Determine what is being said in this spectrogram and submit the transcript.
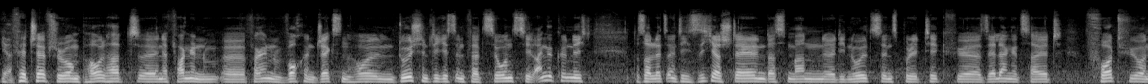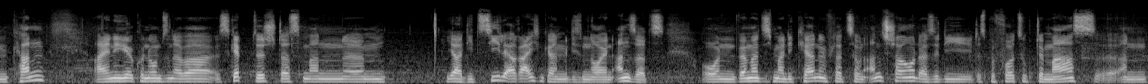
Ja, Fed-Chef Jerome Powell hat äh, in der vergangenen, äh, Woche in Jackson Hole ein durchschnittliches Inflationsziel angekündigt. Das soll letztendlich sicherstellen, dass man äh, die Nullzinspolitik für sehr lange Zeit fortführen kann. Einige Ökonomen sind aber skeptisch, dass man ähm, ja, die Ziele erreichen kann mit diesem neuen Ansatz. Und wenn man sich mal die Kerninflation anschaut, also die, das bevorzugte Maß, äh, an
